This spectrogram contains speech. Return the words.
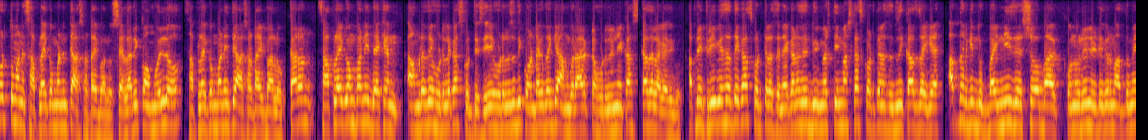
বর্তমানে সাপ্লাই কোম্পানিতে আসাটাই ভালো স্যালারি কম হইলেও সাপ্লাই কোম্পানিতে আসাটাই ভালো। কারণ সাপ্লাই কোম্পানি দেখেন, আমরা যে হোটেলে কাজ করতেছি, এই হোটেলে যদি কন্ট্যাক্ট থাকে, আমরা আরেকটা হোটেলে নিয়ে কাজ, কাজে লাগাই দিব। আপনি প্রিভিয়াস হাতে কাজ করতে আছেন, এখানে যদি দুই মাস, তিন মাস কাজ করতে আছেন, যদি কাজ জায়গায় আপনার কিন্তু বাই নিজস্ব বা কোনো রিলেটিভের মাধ্যমে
